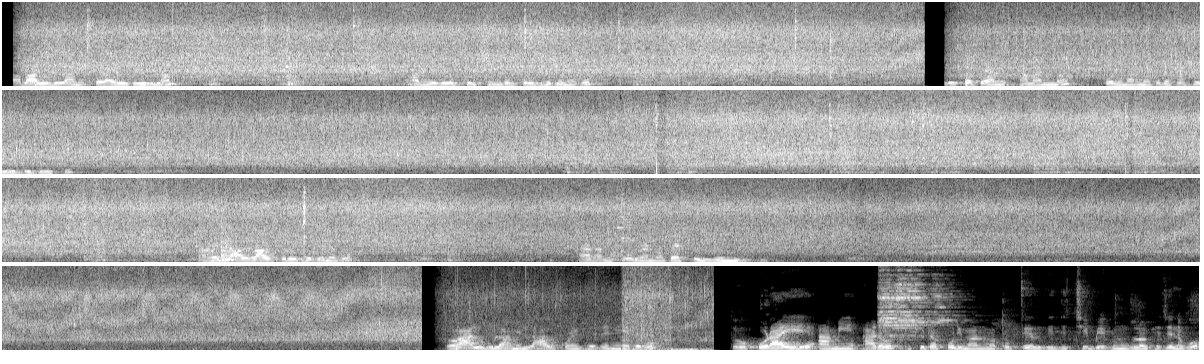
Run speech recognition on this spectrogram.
সব আলুগুলো আমি কড়াইয়ে দিয়ে দিলাম। আমি এগুলো খুব সুন্দর করে ভেজে নেব। এর সাথে আমি সামান্য পরিমাণ মতো দেখো হলুদ দিয়ে দিয়েছি। আমি লাল লাল করে ভেজে নেব। আর আমি পরিমাণ মতো একটু নুন দিই তো আলুগুলো আমি লাল করে ভেজে নিয়ে দেবো। তো কড়াইয়ে আমি আরও কিছুটা পরিমাণ মতো তেল দিয়ে দিচ্ছি, বেগুনগুলো ভেজে নেব।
